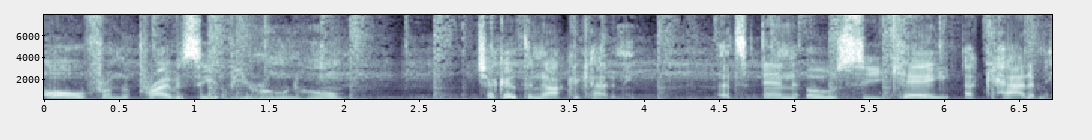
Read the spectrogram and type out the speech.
all from the privacy of your own home. Check out the Nock Academy. That's N O C K Academy.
